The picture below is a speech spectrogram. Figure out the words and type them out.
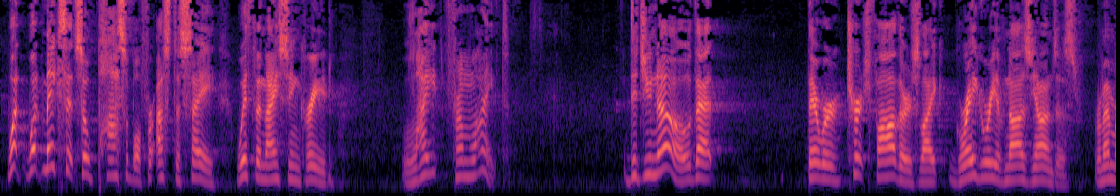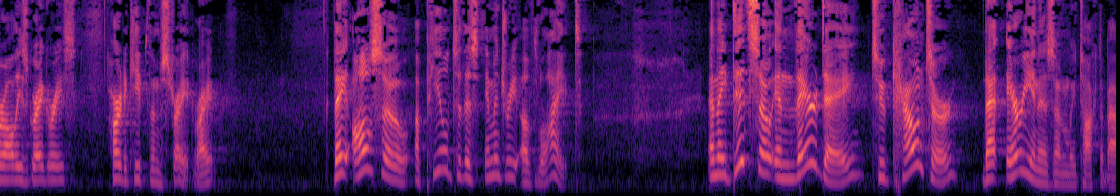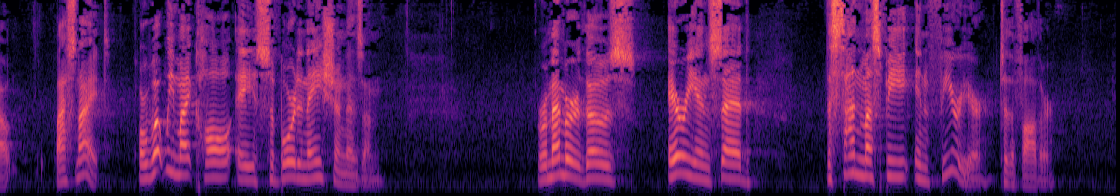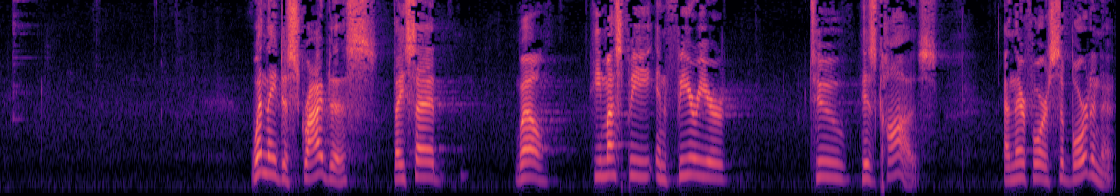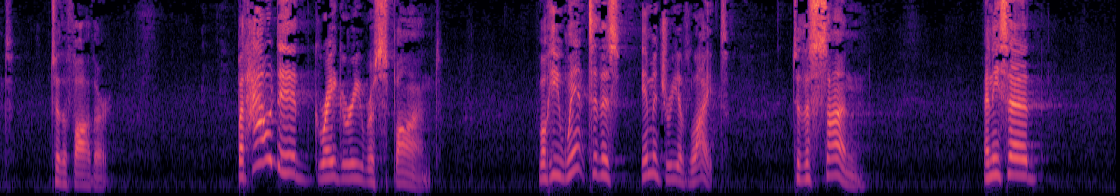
what, what makes it so possible for us to say with the Nicene Creed, light from light? Did you know that there were church fathers like Gregory of Nazianzus? Remember all these Gregories? Hard to keep them straight, right? They also appealed to this imagery of light. And they did so in their day to counter that Arianism we talked about last night, or what we might call a subordinationism. Remember those Arians said, the son must be inferior to the father. When they described this, they said, well, he must be inferior to his cause and therefore subordinate to the Father. But how did Gregory respond? Well, he went to this imagery of light, to the sun, and he said,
